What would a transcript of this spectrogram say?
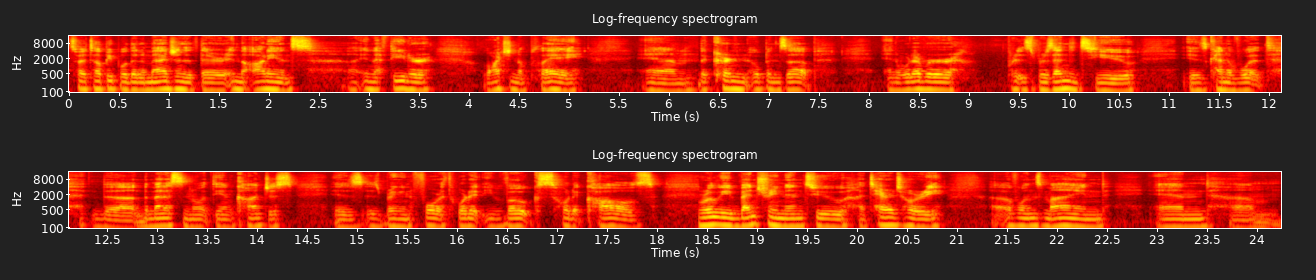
So I tell people that imagine that they're in the audience uh, in a theater watching a play, and the curtain opens up, and whatever is presented to you is kind of what the the medicine, what the unconscious is is bringing forth, what it evokes, what it calls, really venturing into a territory of one's mind and um,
